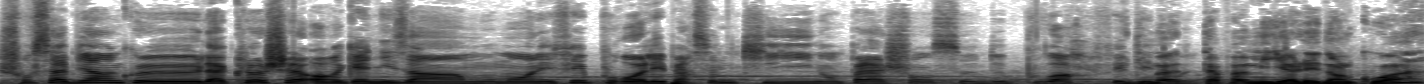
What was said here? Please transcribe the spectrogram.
je trouve ça bien que la cloche organise un moment en effet pour les personnes qui n'ont pas la chance de pouvoir fêter. Ta famille, elle est dans le coin?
